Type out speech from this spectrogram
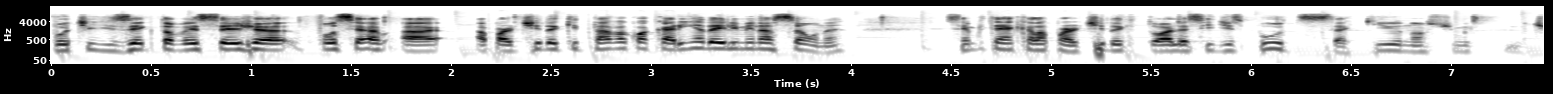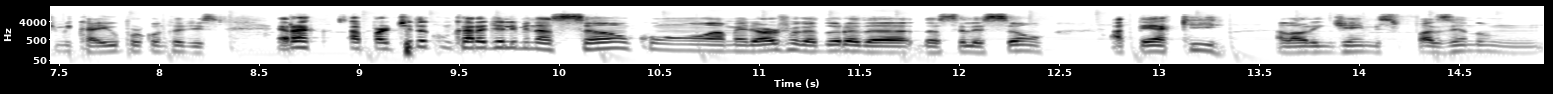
Vou te dizer que talvez seja fosse a, a, a partida que tava com a carinha da eliminação, né? Sempre tem aquela partida que tu olha assim e diz, putz, aqui o nosso time, o time caiu por conta disso. Era a partida com cara de eliminação, com a melhor jogadora da, da seleção, até aqui, a Lauren James fazendo um,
